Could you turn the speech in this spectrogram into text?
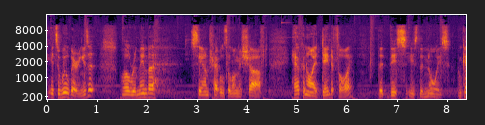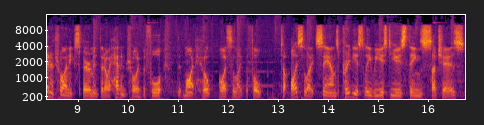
it's a wheel bearing, is it? Well, remember, sound travels along a shaft. How can I identify that this is the noise? I'm going to try an experiment that I haven't tried before that might help isolate the fault. To isolate sounds, previously we used to use things such as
